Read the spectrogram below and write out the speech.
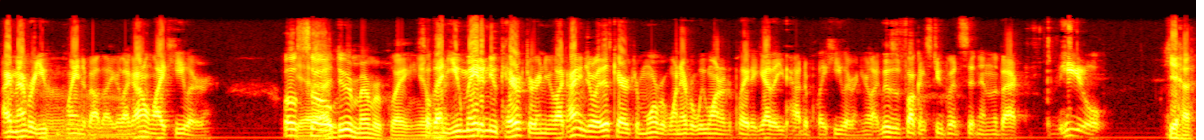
I remember you complained about that. You're like, I don't like healer. Well, yeah, so I do remember playing. So then you made a new character, and you're like, I enjoy this character more. But whenever we wanted to play together, you had to play healer, and you're like, this is fucking stupid. Sitting in the back to heal. yeah,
